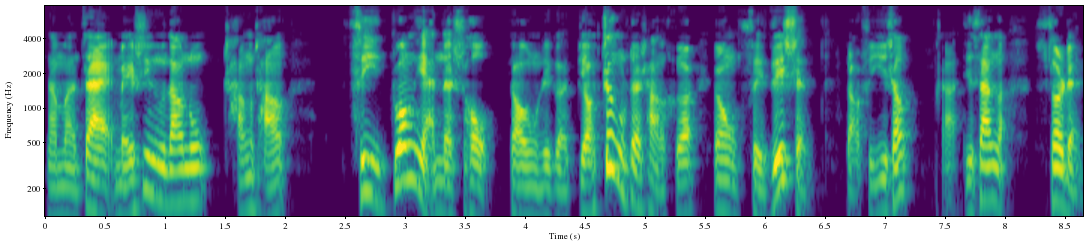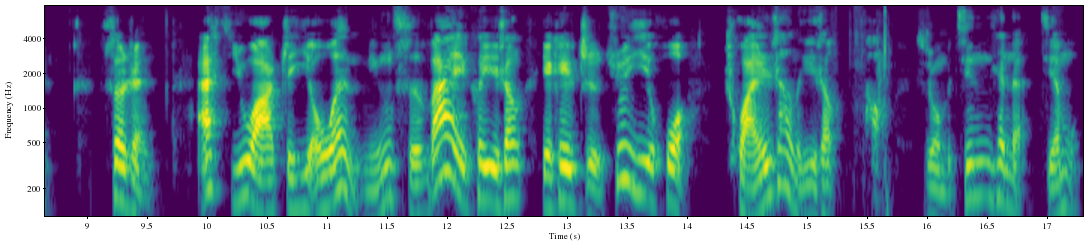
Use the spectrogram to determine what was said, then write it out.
那么在美式英语当中，常常词义庄严的时候，要用这个比较正式的场合，要用 physician 表示医生啊。第三个，surgeon，surgeon，S U R G E O N，名词，外科医生，也可以指军医或船上的医生。好，这是我们今天的节目。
